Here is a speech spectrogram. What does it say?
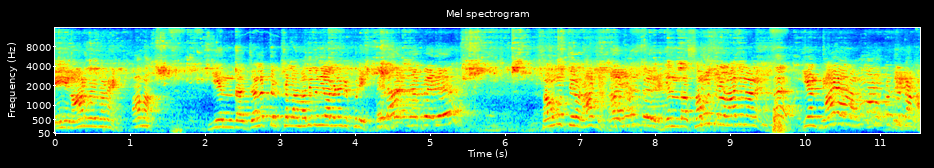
நீ நாரதர் தானே? ஆமா. இந்த ஜலத்திற்கெல்லாம் அதிபதியா விளங்கக்கூடிய சமுத்திர ராஜன் இந்த சமுத்திர ராஜனால என் தாயார் அவமானப்பட்டிருக்காங்க.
